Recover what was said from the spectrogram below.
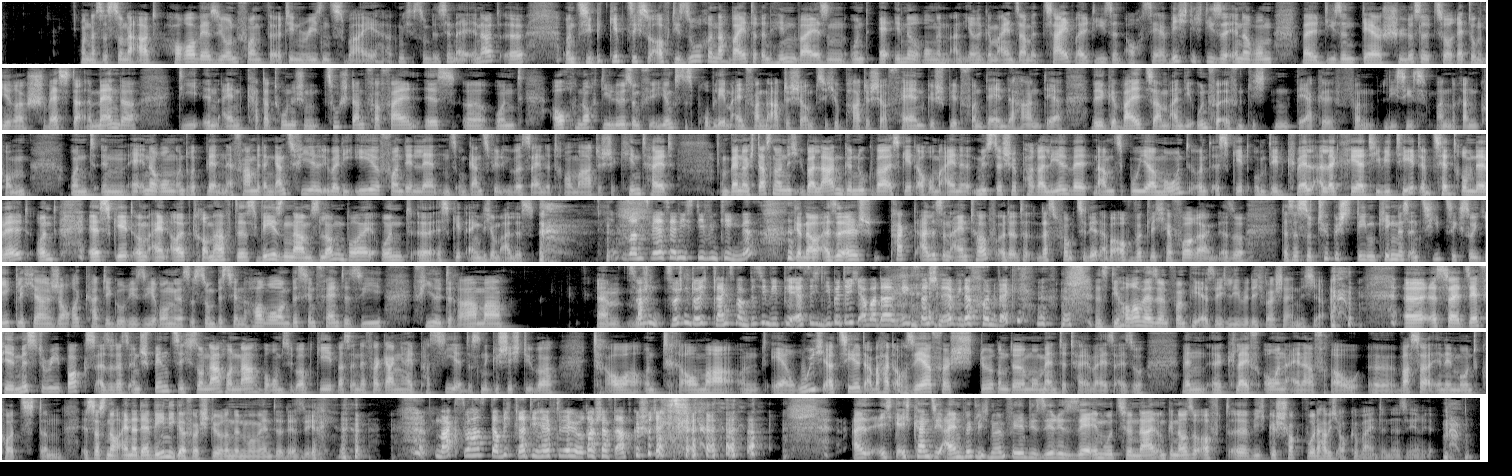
Und das ist so eine Art Horrorversion von 13 Reasons Why, hat mich das so ein bisschen erinnert. Äh, und sie begibt sich so auf die Suche nach weiteren Hinweisen und Erinnerungen an ihre gemeinsame Zeit, weil die sind auch sehr wichtig, diese Erinnerungen, weil die sind der Schlüssel zur Rettung ihrer Schwester Amanda, die in einen katatonischen Zustand verfallen ist äh, und auch noch die Lösung für ihr jüngstes Problem, ein fanatischer und psychopathischer Fan, gespielt von Dan DeHaan, der will gewaltsam an die unveröffentlichten Werke von Lisis Mann rankommen. Und in Erinnerungen und Rückblenden erfahren wir dann ganz viel über die Ehe von den Lantons und ganz viel über seine traumatische Kindheit. Und wenn euch das noch nicht überladen genug war, es geht auch um eine mystische Parallelwelt namens Mond und es geht um den Quell aller Kreativität im Zentrum der Welt und es geht um ein albtraumhaftes Wesen namens Longboy und äh, es geht eigentlich um alles. Sonst wäre es ja nicht Stephen King, ne? genau, also er packt alles in einen Topf und das funktioniert aber auch wirklich hervorragend. Also das ist so typisch Stephen King, das entzieht sich so jeglicher Genre-Kategorisierung. Das ist so ein bisschen Horror, ein bisschen Fantasy, viel Drama. Ähm, Zwischen, zwischendurch klang es mal ein bisschen wie PS, ich liebe dich, aber da ging es dann schnell wieder von weg. das ist die Horrorversion von PS, ich liebe dich wahrscheinlich, ja. äh, es ist halt sehr viel Mystery Box, also das entspinnt sich so nach und nach, worum es überhaupt geht, was in der Vergangenheit passiert. Das ist eine Geschichte über Trauer und Trauma und eher ruhig erzählt, aber hat auch sehr verstörende Momente teilweise. Also wenn äh, Clive Owen einer Frau äh, Wasser in den Mund kotzt, dann ist das noch einer der weniger verstörenden Momente der Serie. Max, du hast, glaube ich, gerade die Hälfte der Hörerschaft abgeschreckt. Also ich, ich kann sie allen wirklich nur empfehlen. Die Serie ist sehr emotional und genauso oft, äh, wie ich geschockt wurde, habe ich auch geweint in der Serie.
